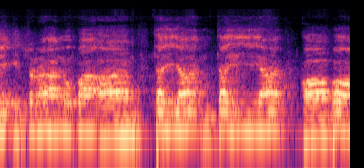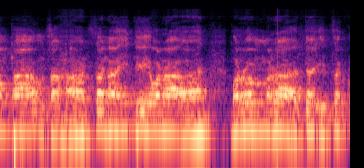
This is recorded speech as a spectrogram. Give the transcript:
ยอิสรานุปามชัยยะชัยยะขอพรเท้าสหัสนัยเทวราชบรมราชอิสโก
